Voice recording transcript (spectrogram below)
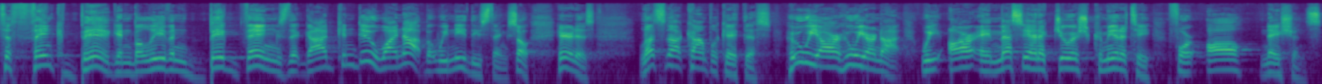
To think big and believe in big things that God can do. Why not? But we need these things. So here it is. Let's not complicate this. Who we are, who we are not. We are a messianic Jewish community for all nations.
